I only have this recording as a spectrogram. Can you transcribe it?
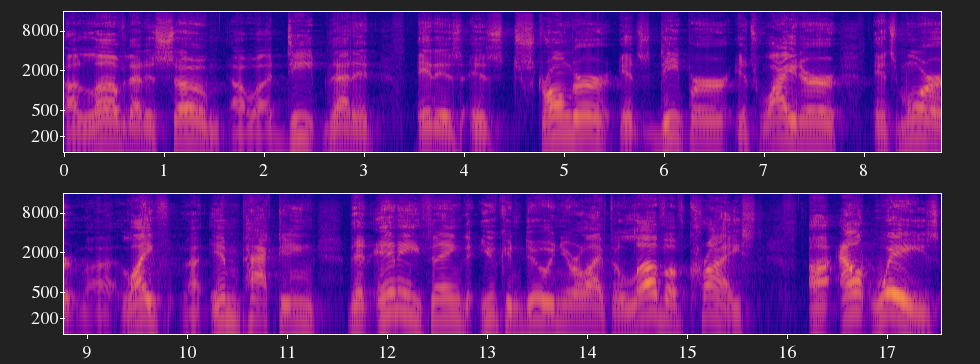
a love that is so uh, deep that it it is is stronger, it's deeper, it's wider, it's more uh, life uh, impacting than anything that you can do in your life. The love of Christ uh, outweighs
